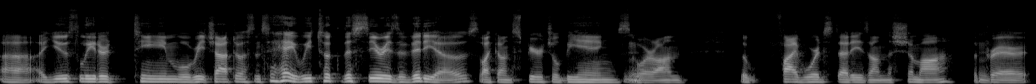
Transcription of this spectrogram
uh, a youth leader team will reach out to us and say, "Hey, we took this series of videos, like on spiritual beings mm. or on the five word studies on the Shema, the mm. prayer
